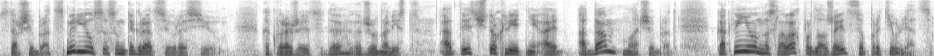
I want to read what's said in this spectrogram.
старший брат, смирился с интеграцией в Россию, как выражается да, этот журналист. А 34-летний Адам, младший брат, как минимум на словах продолжает сопротивляться.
